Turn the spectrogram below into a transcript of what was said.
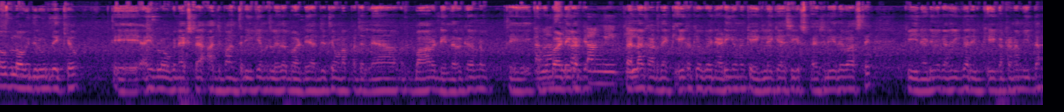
ਉਹ ਵਲੌਗ ਜ਼ਰੂਰ ਦੇਖਿਓ। ਤੇ ਇਹ ਵਲੌਗ ਨੈਕਸਟ ਹੈ ਅੱਜ 5 ਤਰੀਕ ਹੈ ਮਤਲਬ ਇਹਦਾ ਬਰਥਡੇ ਅੱਜ ਤੇ ਹੁਣ ਆਪਾਂ ਚੱਲੇ ਆ ਬਾਹਰ ਡਿਨਰ ਕਰਨ ਤੇ ਕਿਉਂਕਿ ਬਰਥਡੇ ਕਰਕੇ ਪਹਿਲਾਂ ਕੱਟਦੇ ਆ ਕੇਕ ਕਿਉਂਕਿ ਡੈਡੀ ਉਹਨੇ ਕੇਕ ਲੈ ਕੇ ਆਏ ਸੀ ਸਪੈਸ਼ਲੀ ਇਹਦੇ ਵਾਸਤੇ। ਕਿ ਡੈਡੀ ਨੇ ਕਹਿੰਦੇ ਕਿ ਘਰੇ ਵੀ ਕੇਕ ਕੱਟਣਾ ਮੀਤ ਦਾ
